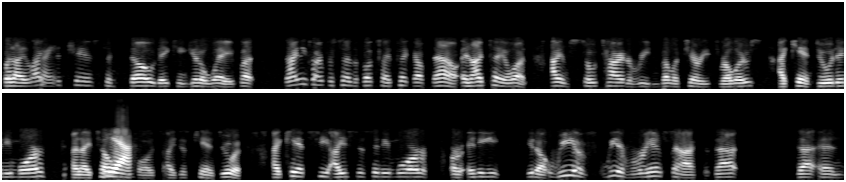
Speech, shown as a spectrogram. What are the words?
But I like Right. the chance to know they can get away. But 95% of the books I pick up now, and I tell you what, I am so tired of reading military thrillers. I can't do it anymore, and I tell Yeah. people I just can't do it. I can't see ISIS anymore or any. You know, we have we have ransacked that that and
